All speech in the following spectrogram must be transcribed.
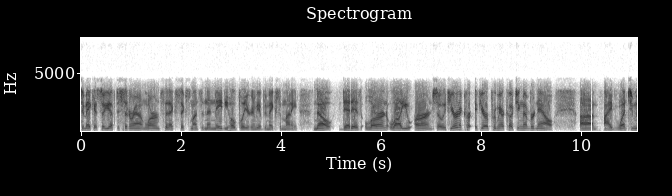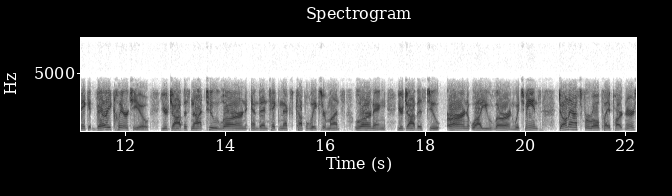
to make it so you have to sit around and learn for the next six months and then maybe hopefully you're going to be able to make some money. No, that is learn while you earn. So if you're in a if you're a premier coaching member now, um, I want to make it very clear to you your job is not to learn and then take the next couple weeks or months learning. Your job is to earn while you learn, which means don't ask for role play partners,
